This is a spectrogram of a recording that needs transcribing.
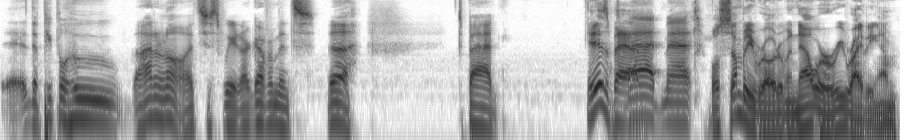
the people who I don't know. It's just weird. Our government's, ugh, it's bad. It is bad. Bad, Matt. Well, somebody wrote them, and now we're rewriting them.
